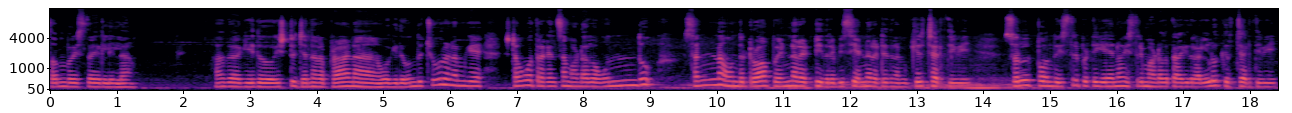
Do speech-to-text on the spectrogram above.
ಸಂಭವಿಸ್ತಾ ಇರಲಿಲ್ಲ. ಹಾಗಾಗಿ ಇದು ಇಷ್ಟು ಜನರ ಪ್ರಾಣ ಹೋಗಿದೆ. ಒಂದು ಚೂರು ನಮಗೆ ಸ್ಟವ್ ಹತ್ರ ಕೆಲಸ ಮಾಡುವಾಗ ಒಂದು ಸಣ್ಣ ಒಂದು ಡ್ರಾಪ್ ಎಣ್ಣೆ ರಟ್ಟಿದರೆ, ಬಿಸಿ ಎಣ್ಣೆ ರಟ್ಟಿದರೆ ನಮ್ಗೆ ಕಿರ್ಚಾಡ್ತೀವಿ. ಸ್ವಲ್ಪ ಒಂದು ಇಸ್ತ್ರಿ ಪೆಟ್ಟಿಗೆ ಏನೋ ಇಸ್ತ್ರಿ ಮಾಡೋತ್ತಾಗಿದ್ರೆ ಅಲ್ಲೂ ಕಿರ್ಚಾಡ್ತೀವಿ.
